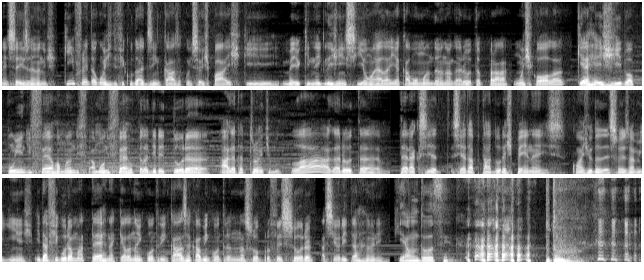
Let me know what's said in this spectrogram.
apenas 6 anos, que enfrenta algumas dificuldades em casa com seus pais, que meio que negligenciam ela e acabam mandando a garota para uma escola que é regido a punho de ferro, a mão de, a mão de ferro pela diretora Agatha Trunchbull. Lá a garota terá que se, se adaptar a duras penas com a ajuda das suas amiguinhas e da figura materna que ela não encontra em casa, acaba encontrando na sua professora, a senhorita Honey. Que é um doce.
